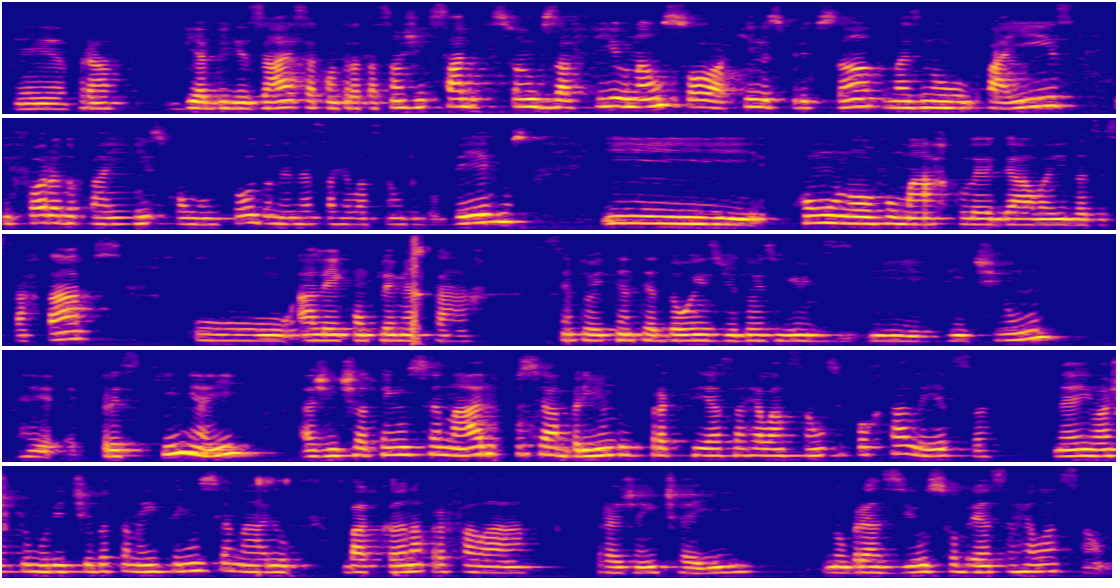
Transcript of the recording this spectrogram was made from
é, para viabilizar essa contratação. A gente sabe que isso é um desafio não só aqui no Espírito Santo, mas no país e fora do país como um todo, né, nessa relação de governos. E com o novo marco legal aí das startups, o, a lei complementar 182 de 2021, é, fresquinha aí, a gente já tem um cenário se abrindo para que essa relação se fortaleça, né? Eu acho que o Muritiba também tem um cenário bacana para falar para a gente aí no Brasil sobre essa relação.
